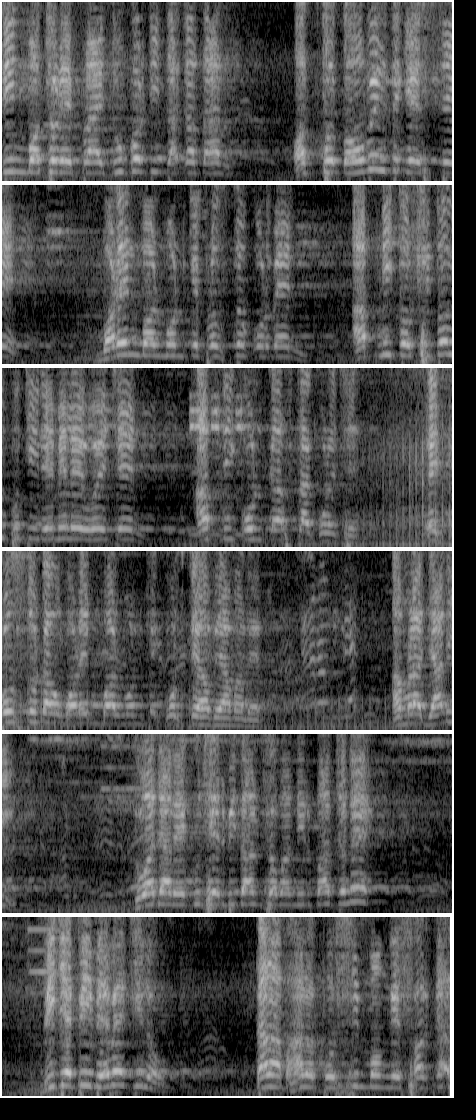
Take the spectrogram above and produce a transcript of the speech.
তিন বছরে প্রায় দু কোটি টাকা তার অর্থ তহবিল থেকে এসছে। বরেন বর্মনকে প্রশ্ন করবেন, আপনি তো শীতলকুচির এমএলএ হয়েছেন, আপনি কোন কাজটা করেছেন? এই প্রশ্নটাও বরেন বর্মনকে করতে হবে আমাদের। আমরা জানি দু হাজার একুশের বিধানসভা নির্বাচনে বিজেপি ভেবেছিল তারা ভারত পশ্চিমবঙ্গে সরকার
